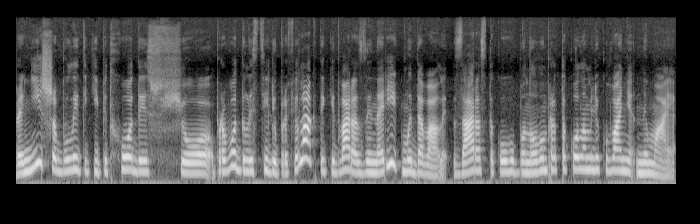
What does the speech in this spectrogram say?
раніше були такі підходи, що проводили з цілею профілактики два рази на рік. Ми давали. Зараз такого по новим протоколам лікування немає.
